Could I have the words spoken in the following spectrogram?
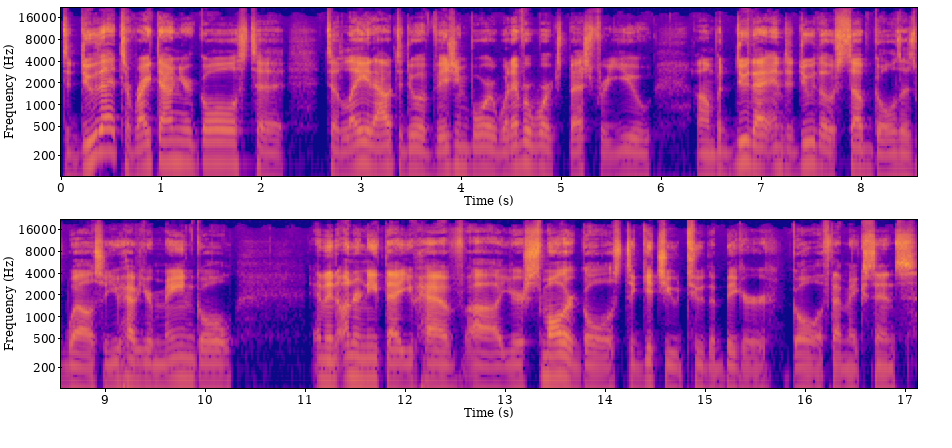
to do that to write down your goals to to lay it out to do a vision board whatever works best for you. Um, but do that and to do those sub goals as well. So you have your main goal and then underneath that you have uh, your smaller goals to get you to the bigger goal if that makes sense.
